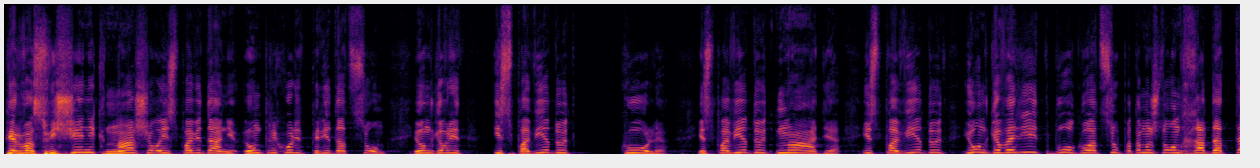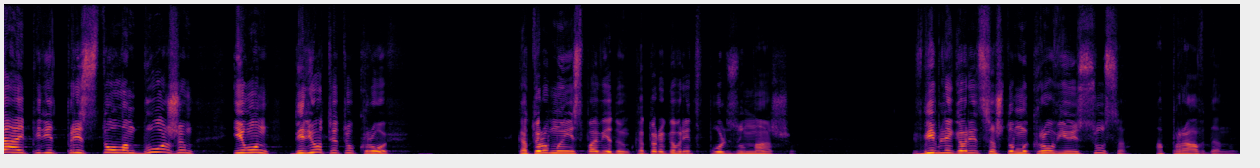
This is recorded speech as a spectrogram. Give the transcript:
Первосвященник нашего исповедания. И он приходит перед отцом, и он говорит, исповедует Коля, исповедует Надя, исповедует, и он говорит Богу Отцу, потому что он ходатай перед престолом Божьим, и он берет эту кровь, которую мы исповедуем, которая говорит в пользу нашу. В Библии говорится, что мы кровью Иисуса оправданы.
